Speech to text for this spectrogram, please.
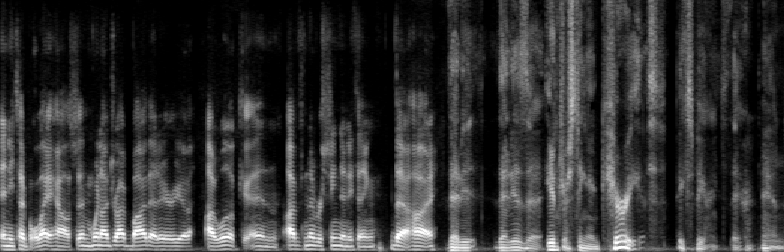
any type of lighthouse. And when I drive by that area, I look and I've never seen anything that high. That is that is an interesting and curious experience there. And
